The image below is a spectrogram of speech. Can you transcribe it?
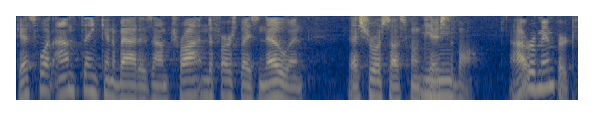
Guess what I'm thinking about as I'm trotting to first base knowing that shortstop's going to catch Mhm. the ball. I remembered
